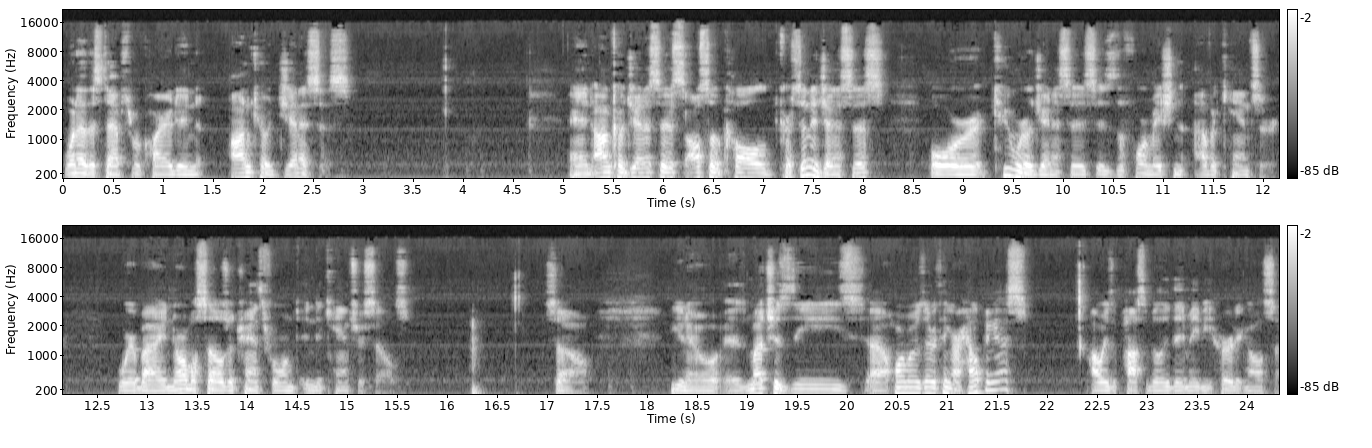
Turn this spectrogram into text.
one of the steps required in oncogenesis. And oncogenesis, also called carcinogenesis or tumorigenesis, is the formation of a cancer, whereby normal cells are transformed into cancer cells. So, you know, as much as these uh, hormones, everything are helping us, always a possibility they may be hurting also.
